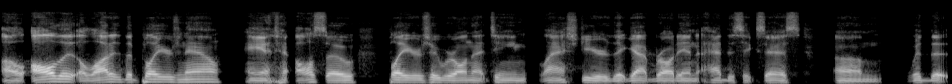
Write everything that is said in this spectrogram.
all, all the a lot of the players now, and also players who were on that team last year that got brought in had the success um, with the,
